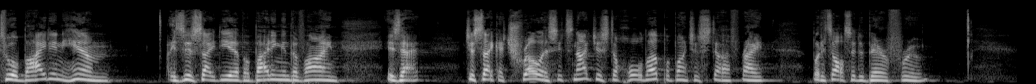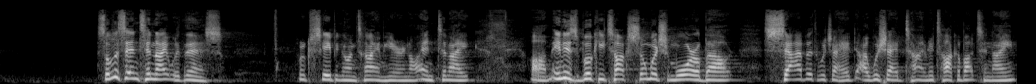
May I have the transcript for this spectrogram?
To abide in Him is this idea of abiding in the vine, is that just like a trellis, it's not just to hold up a bunch of stuff, right? But it's also to bear fruit. So let's end tonight with this. We're escaping on time here, and I'll end tonight. Um, in his book, he talks so much more about Sabbath, which I, had, I wish I had time to talk about tonight,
